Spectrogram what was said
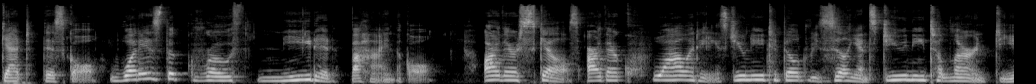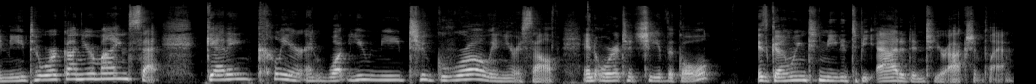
get this goal? What is the growth needed behind the goal? Are there skills? Are there qualities? Do you need to build resilience? Do you need to learn? Do you need to work on your mindset? Getting clear in what you need to grow in yourself in order to achieve the goal is going to need to be added into your action plan.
